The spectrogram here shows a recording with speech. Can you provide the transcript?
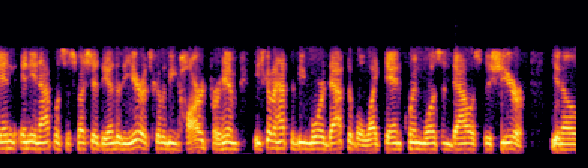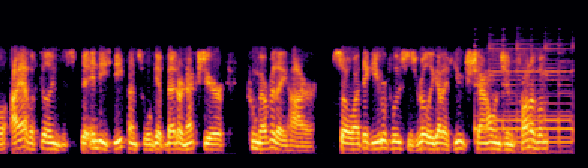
in Indianapolis, especially at the end of the year, it's going to be hard for him. He's going to have to be more adaptable, like Dan Quinn was in Dallas this year. You know, I have a feeling the Indy's defense will get better next year, whomever they hire. So I think Eberflus has really got a huge challenge in front of him.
